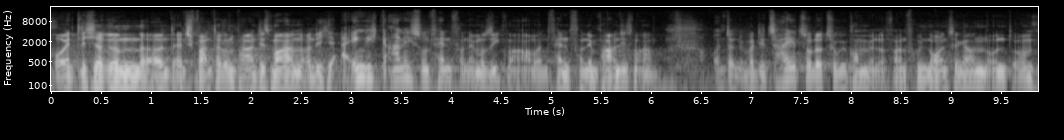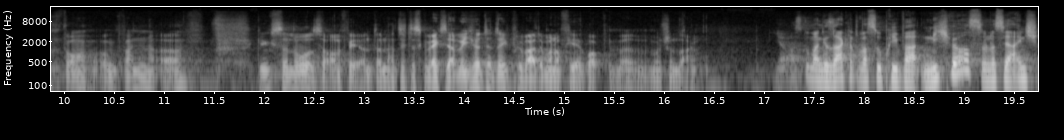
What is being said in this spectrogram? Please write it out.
freundlicheren und entspannteren Partys waren und ich eigentlich gar nicht so ein Fan von der Musik war, aber ein Fan von den Partys war. Und dann über die Zeit so dazu gekommen bin, das war in den frühen 90ern und ähm, boah, irgendwann äh, ging es da los irgendwie und dann hat sich das gewechselt. Aber ich höre tatsächlich privat immer noch viel Hip-Hop, äh, muss schon sagen. Ja, was du mal gesagt hast, was du privat nicht hörst, und das ist ja eigentlich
